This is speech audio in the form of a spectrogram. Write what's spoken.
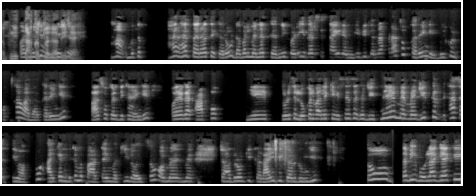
अपनी और ताकत मुझे लगा दी जाए। हाँ मतलब हर हर तरह से करो डबल मेहनत करनी पड़ी इधर से साइड एमबी भी करना पड़ा तो करेंगे बिल्कुल पक्का वादा करेंगे पास होकर दिखाएँगे। और अगर आपको ये थोड़े से लोकल वाले केसेस अगर जीतने हैं मैं मैं जीत कर दिखा सकती हूँ आपको। I can become a part time वकील ऑल्सो और मैं मैं चादरों की कढ़ाई भी कर दूँगी। तो तब ये बोला गया कि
